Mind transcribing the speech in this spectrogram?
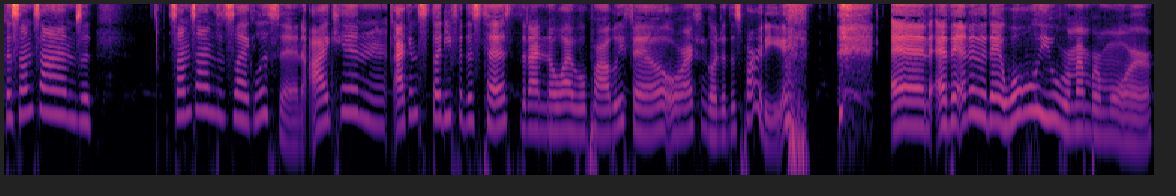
cause sometimes, sometimes it's like, listen, I can, I can study for this test that I know I will probably fail, or I can go to this party. and at the end of the day, what will you remember more?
